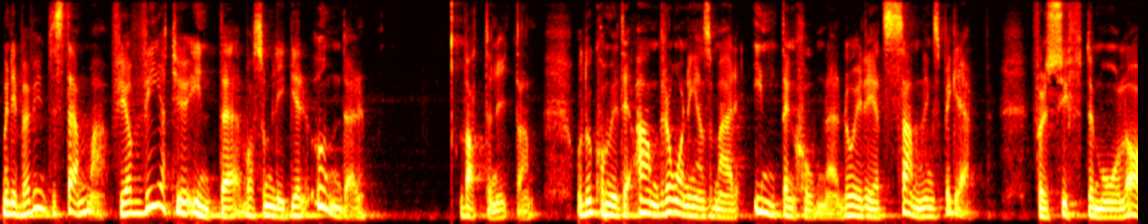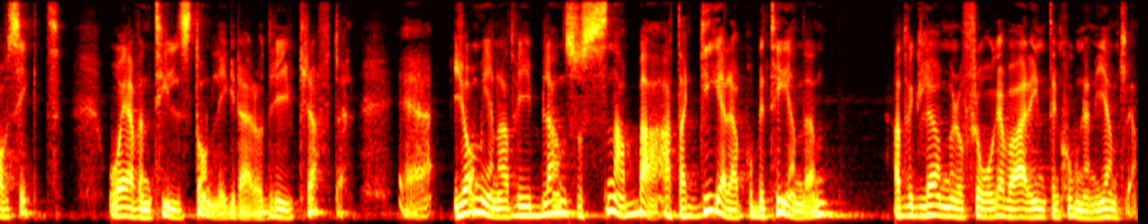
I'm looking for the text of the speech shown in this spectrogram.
Men det behöver ju inte stämma, för jag vet ju inte vad som ligger under vattenytan. Och då kommer vi till andra ordningen som är intentioner. Då är det ett samlingsbegrepp för syfte, mål och avsikt. Och även tillstånd ligger där och drivkrafter. Eh, jag menar att vi är ibland så snabba att agera på beteenden att vi glömmer att fråga vad är intentionen egentligen.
